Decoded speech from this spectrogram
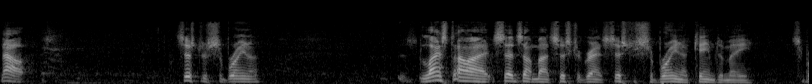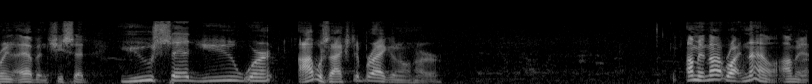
Now, Sister Sabrina, last time I said something about Sister Grant, Sister Sabrina came to me, Sabrina Evans. She said, You said you weren't. I was actually bragging on her. I mean, not right now. I mean,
